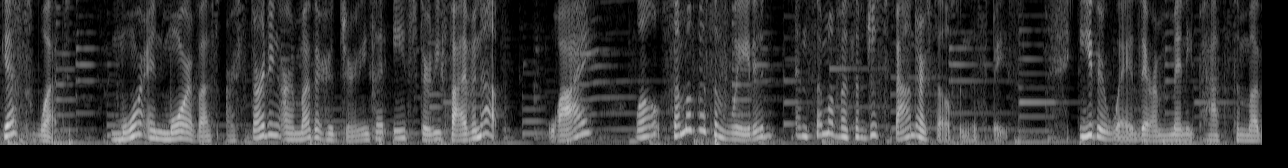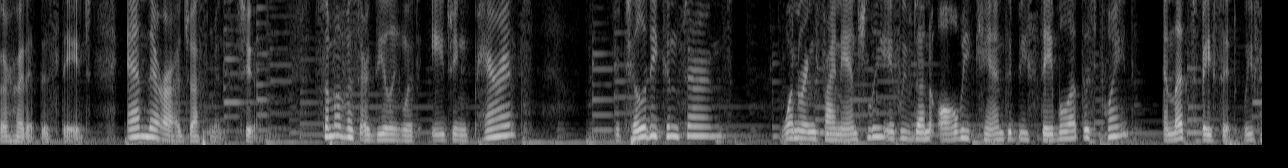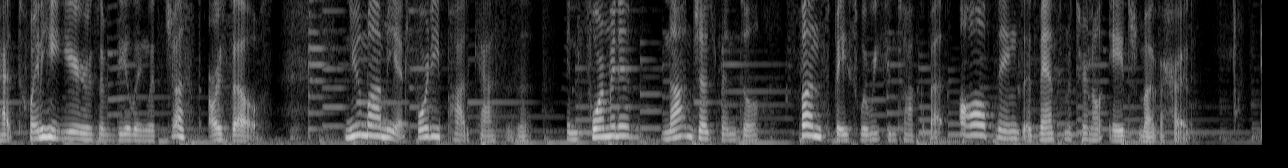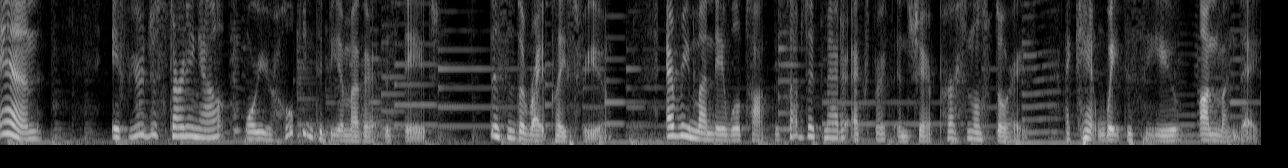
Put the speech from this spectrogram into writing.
Guess what? More and more of us are starting our motherhood journeys at age 35 and up. Why? Well, some of us have waited, and some of us have just found ourselves in this space. Either way, there are many paths to motherhood at this stage, and there are adjustments too. Some of us are dealing with aging parents, fertility concerns, wondering financially if we've done all we can to be stable at this point. And let's face it, we've had 20 years of dealing with just ourselves. New Mommy at 40 podcast is an informative, non judgmental, fun space where we can talk about all things advanced maternal age motherhood. And if you're just starting out or you're hoping to be a mother at this stage, this is the right place for you. Every Monday, we'll talk to subject matter experts and share personal stories. I can't wait to see you on Monday.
